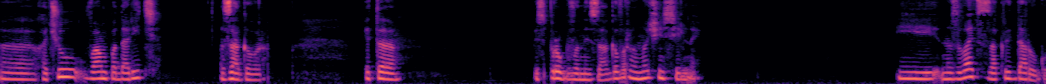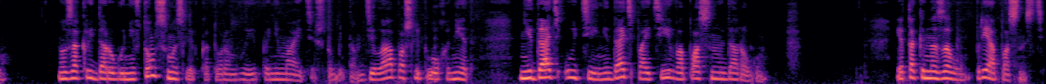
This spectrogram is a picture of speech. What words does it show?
э, хочу вам подарить заговор. Это испробованный заговор, он очень сильный. И называется «Закрыть дорогу». Но закрыть дорогу не в том смысле, в котором вы понимаете, чтобы там дела пошли плохо. Нет. Не дать уйти, не дать пойти в опасную дорогу. Я так и назову. При опасности.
